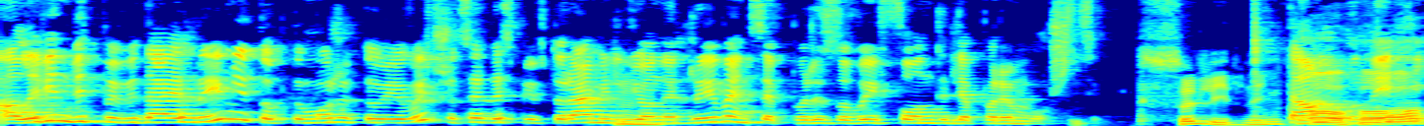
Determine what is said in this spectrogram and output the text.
але він відповідає гривні, тобто можете уявити, що це десь півтора мільйони гривень. Це призовий фонд для переможців. Солідненько. Там Ого. у них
